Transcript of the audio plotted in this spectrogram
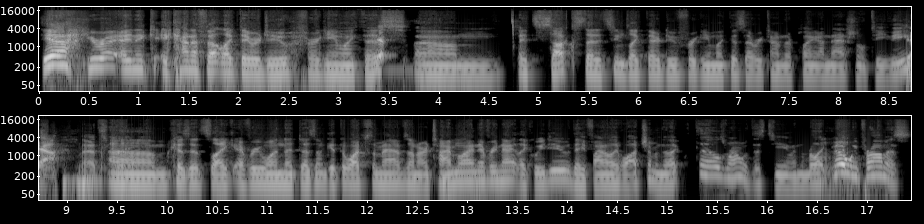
yeah, you're right. And it, it kind of felt like they were due for a game like this. Yep. Um, it sucks that it seems like they're due for a game like this every time they're playing on national TV. Yeah, that's um because it's like everyone that doesn't get to watch the Mavs on our timeline every night, like we do, they finally watch them and they're like, "What the hell's wrong with this team?" And we're like, "No, mm-hmm. we promise,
